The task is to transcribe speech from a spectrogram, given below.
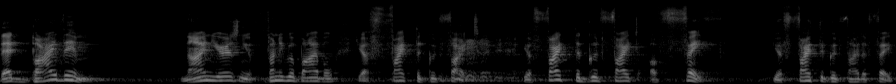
that by them, nine years in your front of your Bible, you fight the good fight. You fight the good fight of faith. You fight the good fight of faith.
